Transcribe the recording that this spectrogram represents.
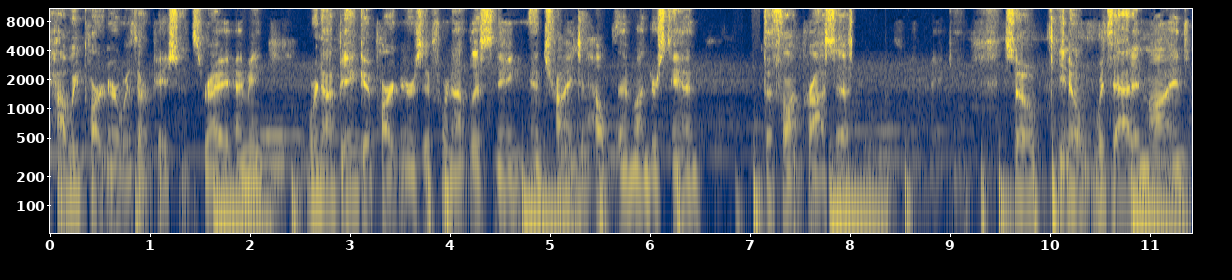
how we partner with our patients, right? I mean, we're not being good partners if we're not listening and trying to help them understand the thought process making. So, you know, with that in mind,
